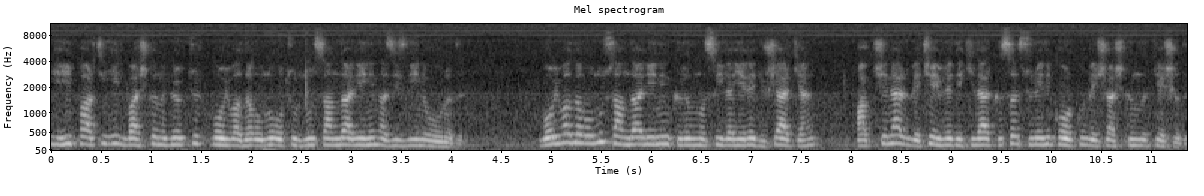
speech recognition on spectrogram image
İyi Parti İl Başkanı Göktürk Boyvadaoğlu oturduğu sandalyenin azizliğine uğradı. Boyvadaoğlu sandalyenin kırılmasıyla yere düşerken, Akşener ve çevredekiler kısa süreli korku ve şaşkınlık yaşadı.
